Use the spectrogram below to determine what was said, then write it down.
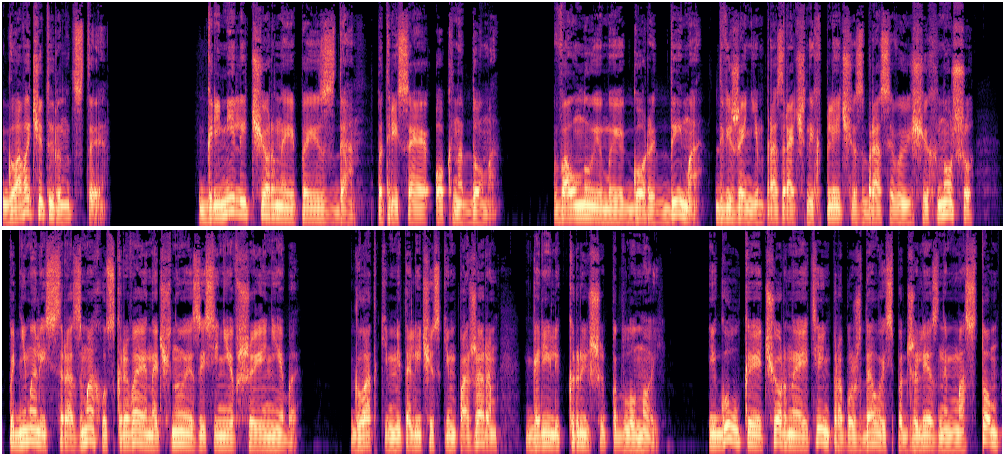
Глава 14. Гремели черные поезда, потрясая окна дома. Волнуемые горы дыма, движением прозрачных плеч, сбрасывающих ношу, поднимались с размаху, скрывая ночное засиневшее небо. Гладким металлическим пожаром горели крыши под луной. Игулкая черная тень пробуждалась под железным мостом,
